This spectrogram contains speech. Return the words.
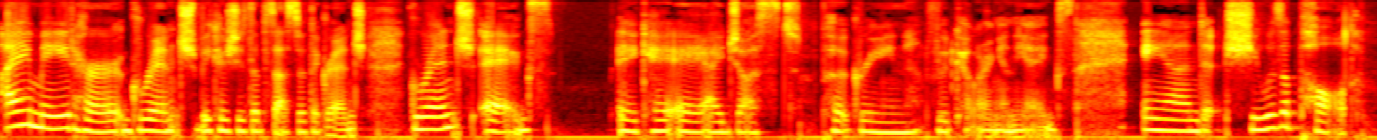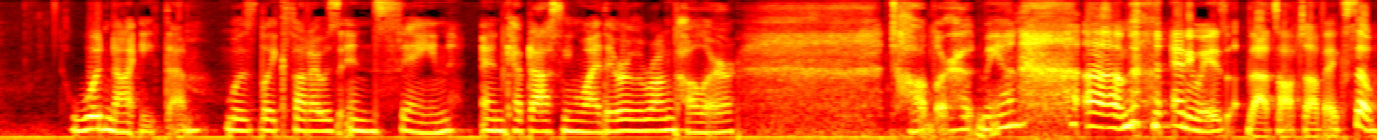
I made her Grinch because she's obsessed with the Grinch. Grinch eggs, aka I just put green food coloring in the eggs. And she was appalled. Would not eat them. Was like thought I was insane and kept asking why they were the wrong color. Toddlerhood, man. Um, anyways, that's off topic. So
